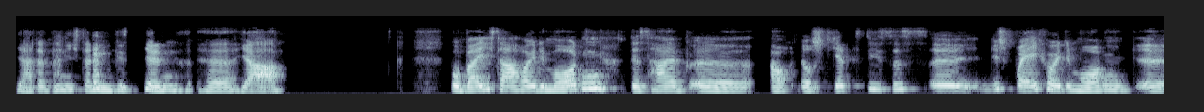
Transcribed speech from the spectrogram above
Ja, da bin ich dann ein bisschen, äh, ja. Wobei ich da heute Morgen, deshalb äh, auch erst jetzt dieses äh, Gespräch heute Morgen, äh,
